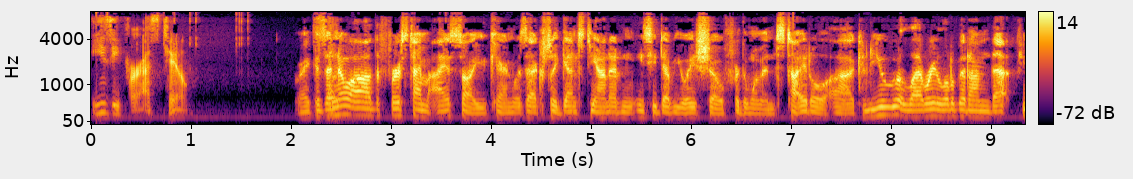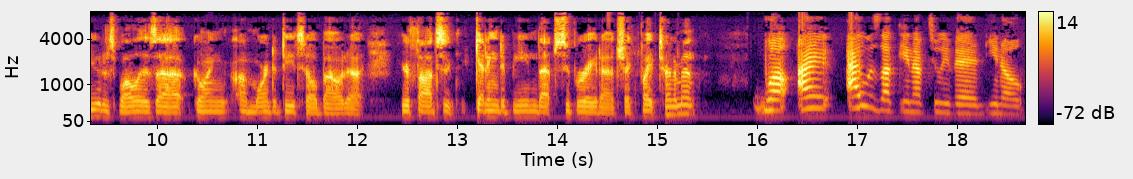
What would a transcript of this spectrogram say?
easy for us too. Right, because I know uh, the first time I saw you, Karen, was actually against Deonna at an ECWA show for the women's title. Uh, can you elaborate a little bit on that feud as well as uh, going uh, more into detail about uh, your thoughts of getting to be in that Super 8 uh, chick fight tournament? Well, I I was lucky enough to even you know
